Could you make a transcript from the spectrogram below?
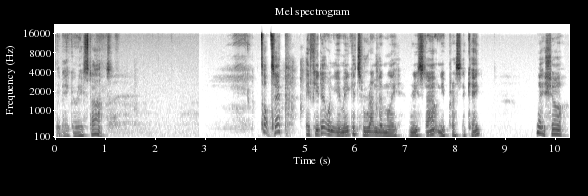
the Amiga restarts. Top tip, if you don't want your Amiga to randomly restart when you press a key, make sure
